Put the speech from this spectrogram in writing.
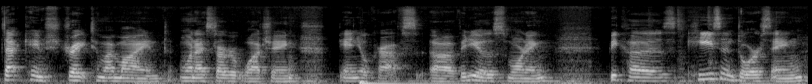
that came straight to my mind when I started watching Daniel Kraft's uh, video this morning because he's endorsing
